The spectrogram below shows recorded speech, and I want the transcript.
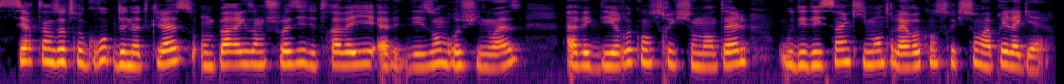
Certains autres groupes de notre classe ont par exemple choisi de travailler avec des ombres chinoises, avec des reconstructions mentales ou des dessins qui montrent la reconstruction après la guerre.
